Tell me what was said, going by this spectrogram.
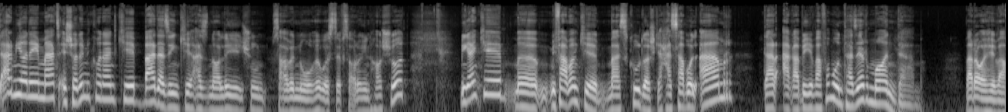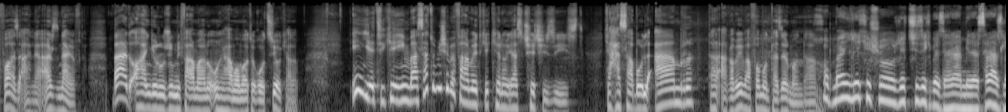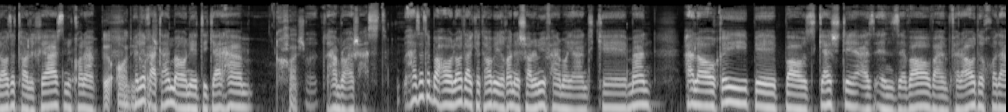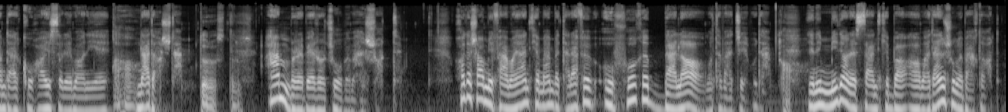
در میانه این متن اشاره می‌کنند که بعد از اینکه از ناله ایشون سبب نوحه و استفسار و اینها شد میگن که میفرمان که مذکور داشت که حسب الامر در عقبه وفا منتظر ماندم و راه وفا از اهل ارز نیفتم بعد آهنگ رجوع میفرمایند اون حمامات قدسی و کلام. این یه تیکه این وسط رو میشه بفرمایید که کنایه از چه چیزی است که حسب الامر در عقبه وفا منتظر ماندم خب من یکیشو یه چیزی که به ذهنم می‌رسه از لحاظ تاریخی عرض می‌کنم. ولی قطعا معانی دیگر هم خواهش همراهش هست. حضرت بحالا در کتاب ایقان اشاره میفرمایند که من علاقه به بازگشت از انزوا و انفراد خودم در کوههای سلیمانیه نداشتم. درست درست. امر به رجوع به من شد. خودشان میفرمایند که من به طرف افق بلا متوجه بودم. آه. یعنی می‌دانستند که با آمدنشون به بغداد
